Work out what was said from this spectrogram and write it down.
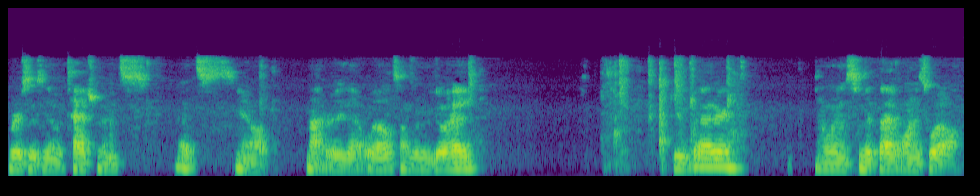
versus no attachments. That's, you know, not really that well, so I'm going to go ahead, do better, and I'm going to submit that one as well.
